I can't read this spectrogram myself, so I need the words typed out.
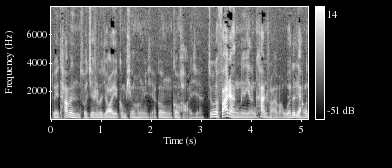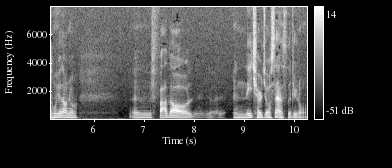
对他们所接受的教育更平衡一些，更更好一些。最后的发展呢，也能看出来嘛。我的两个同学当中，嗯，发到嗯《Nature》叫《Science》的这种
